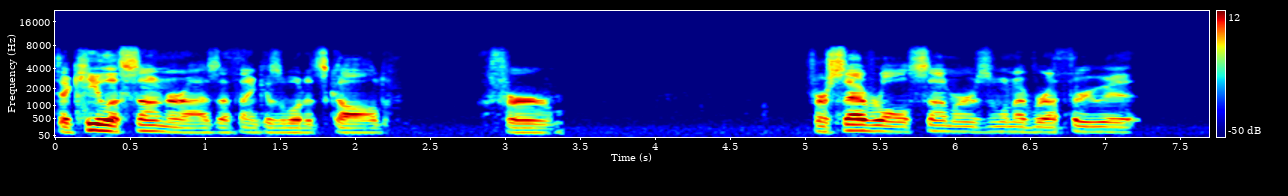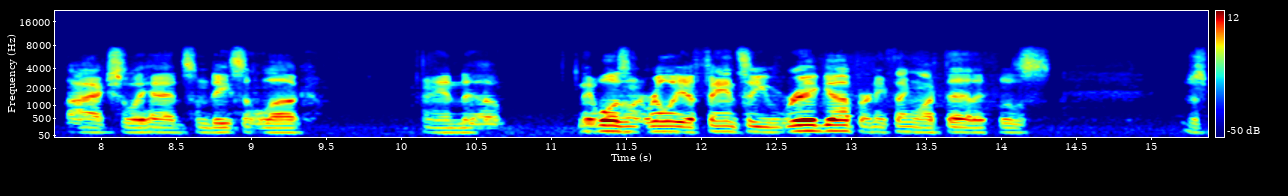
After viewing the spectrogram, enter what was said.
Tequila Sunrise, I think, is what it's called. For for several summers, whenever I threw it, I actually had some decent luck, and uh, it wasn't really a fancy rig up or anything like that. It was just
